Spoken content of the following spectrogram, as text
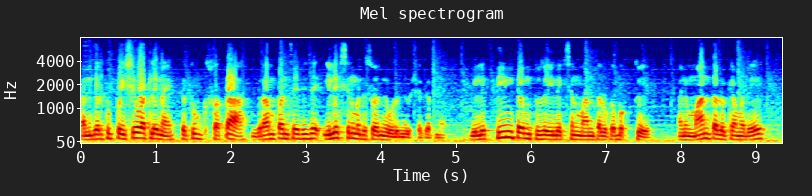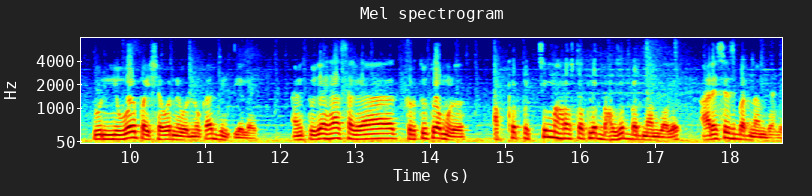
आणि जर तू पैसे वाटले नाही तर तू स्वतः ग्रामपंचायतीच्या इलेक्शनमध्ये सुद्धा निवडून येऊ शकत नाही. गेले तीन टर्म तुझं इलेक्शन मान तालुका बघतोय आणि मान तालुक्यामध्ये तू निव्वळ पैशावर निवडणुका जिंकलेल्या आहेत. आणि तुझ्या ह्या सगळ्या कर्तृत्वामुळं अख्खं पश्चिम महाराष्ट्रातले भाजप बदनाम झाले आर एस एस बदनाम झाले.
